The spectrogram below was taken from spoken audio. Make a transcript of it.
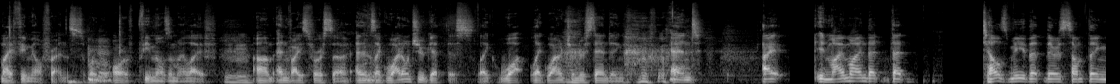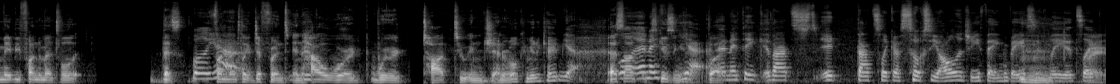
my female friends or, Mhm. or females in my life Mhm. um, and vice versa. And it's like, why don't you get this? Like, what? Like, why aren't you understanding? and I, in my mind, that that tells me that there's something maybe fundamental that's Well, yeah. fundamentally different in how we're we're taught to in general communicate. Yeah. That's well, not excusing I, it, yeah, but- and I think that's it. That's like a sociology thing, basically. It's like Right.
